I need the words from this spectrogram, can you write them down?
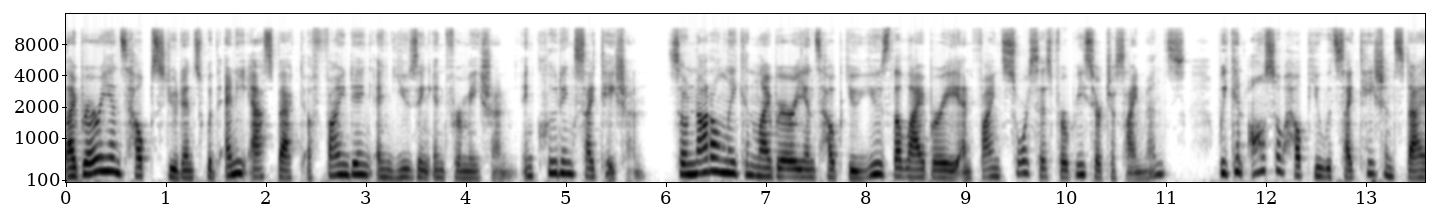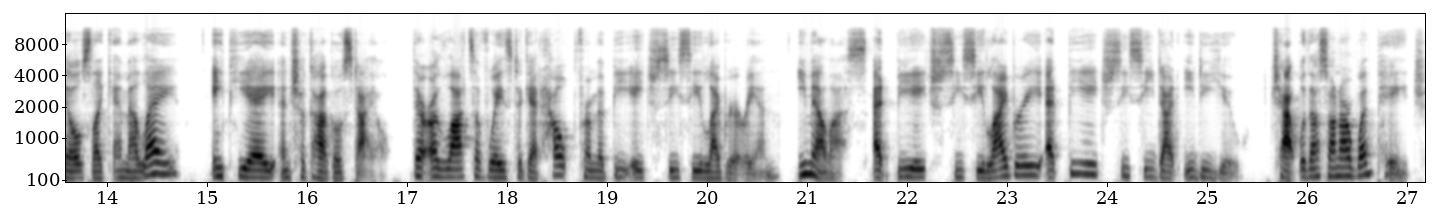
Librarians help students with any aspect of finding and using information, including citation. So not only can librarians help you use the library and find sources for research assignments, we can also help you with citation styles like MLA, APA, and Chicago style. There are lots of ways to get help from a BHCC librarian. Email us at bhcclibrary at bhcc.edu. Chat with us on our webpage,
